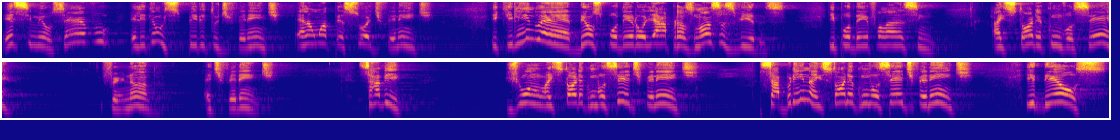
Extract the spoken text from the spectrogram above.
Esse meu servo, ele tem um espírito diferente, ela é uma pessoa diferente. E que lindo é Deus poder olhar para as nossas vidas e poder falar assim: a história com você, Fernando, é diferente. Sabe, João, a história com você é diferente. Sabrina, a história com você é diferente. E Deus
